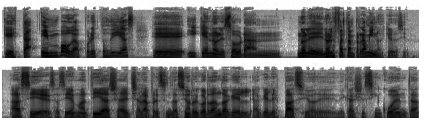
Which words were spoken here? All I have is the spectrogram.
que está en boga por estos días eh, y que no le sobran, no le, no le faltan pergaminos, quiero decir. Así es, así es Matías, ya hecha la presentación, recordando aquel, aquel espacio de, calle 50,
